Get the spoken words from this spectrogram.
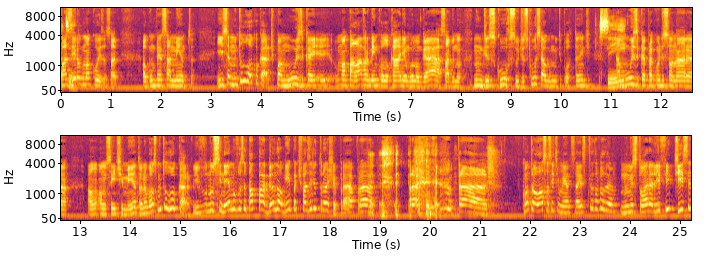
fazer alguma coisa, sabe? Algum pensamento. E isso é muito louco, cara. Tipo, a música, uma palavra bem colocada em algum lugar, sabe? No, num discurso. O discurso é algo muito importante. Sim. A música para condicionar a, a, um, a, um, sentimento. É um negócio muito louco, cara. E no cinema você tá pagando alguém para te fazer de trouxa. Pra. pra, é. pra, pra controlar os seus sentimentos. É isso que você tá fazendo. Numa história ali fictícia.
